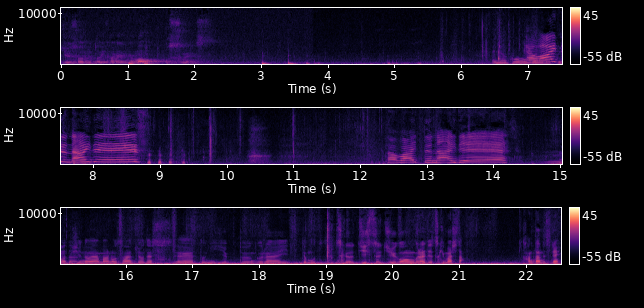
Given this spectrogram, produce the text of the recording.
重走ルート行かれるのもおすすめです。乾いてないです乾いてないです。まだ。篠山の山頂です。えっ、ー、と20分ぐらいって思ってたんですけど実質15分ぐらいで着きました。簡単ですね。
